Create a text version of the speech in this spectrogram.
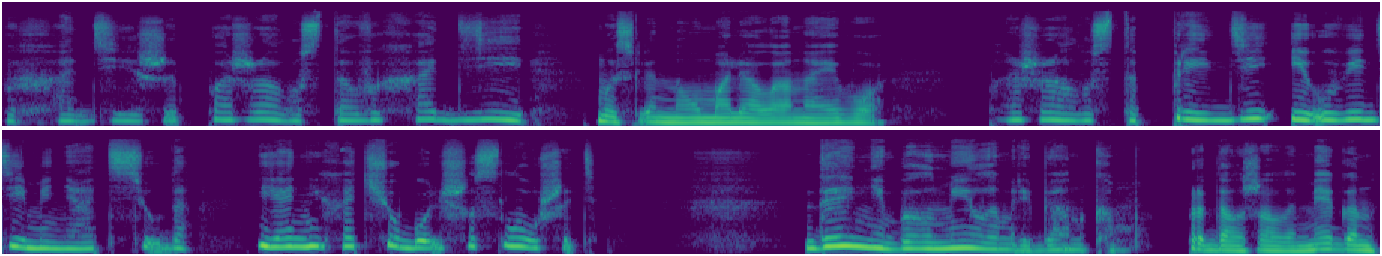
«Выходи же, пожалуйста, выходи», — мысленно умоляла она его. «Пожалуйста, приди и уведи меня отсюда. Я не хочу больше слушать». Дэнни был милым ребенком, продолжала Меган,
